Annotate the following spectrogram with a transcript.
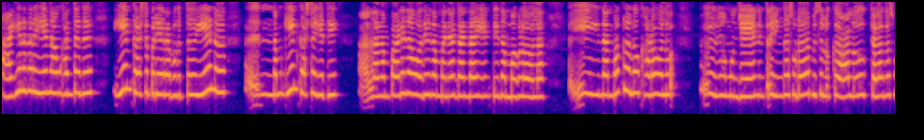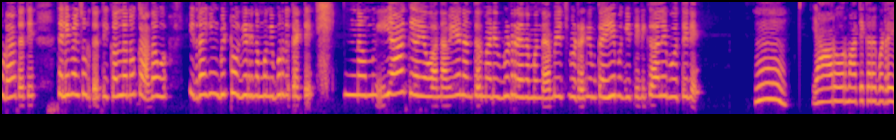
ಆಗಿರೋದ್ರ ಏನ್ ನಮ್ಗೆ ಅಂತದ ಏನ್ ಕಷ್ಟ ಪರಿಹಾರ ಆಗುತ್ತೆ ಏನು ನಮ್ಗೇನ್ ಕಷ್ಟ ಆಗೈತಿ ಅಲ್ಲ ನಮ್ಮ ಪಾಡಿ ನಾವು ಅದೀವಿ ನಮ್ಮ ಮನ್ಯಾಗ ಗಂಡ ಹೆಂಡತಿ ನಮ್ಮ ಮಗಳು ಅಲ್ಲ ಈ ನನ್ನ ಮಕ್ಕಳು ಕಾಣವಲ್ಲು ಮುಂಜಾನೆ ನಿಂತ್ರ ಹಿಂಗ ಸುಡ ಬಿಸಿಲು ಕಾಲು ಕೆಳಗ ಸುಡಾತೈತಿ ತಲೆ ಮೇಲೆ ಸುಡ್ತೈತಿ ಕಲ್ಲನು ಕಾದವು ಇದ್ರಾಗ ಹಿಂಗ್ ಬಿಟ್ಟು ಹೋಗಿರಿ ನಮ್ಮನ್ನ ಇಬ್ಬರದು ಕಟ್ಟಿ ನಮ್ ಯಾಕೆ ಯವ್ವ ನಾವ್ ಏನಂತ ಮಾಡಿ ಬಿಡ್ರೆ ನಮ್ಮನ್ನ ಬೀಚ್ ಬಿಡ್ರೆ ನಿಮ್ ಕೈ ಮುಗಿತೀನಿ ಕಾಲಿ ಬೂತೀನಿ ಹ್ಮ್ ಯಾರು ಅವ್ರ ಮಾತಿ ಕರಗ್ ಬಿಡ್ರಿ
